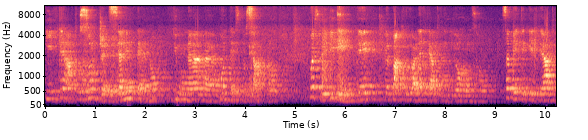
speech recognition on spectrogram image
il teatro sorgesse all'interno di un eh, contesto sacro. Questo è evidente per quanto riguarda il teatro di Dioniso. Sapete che il teatro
